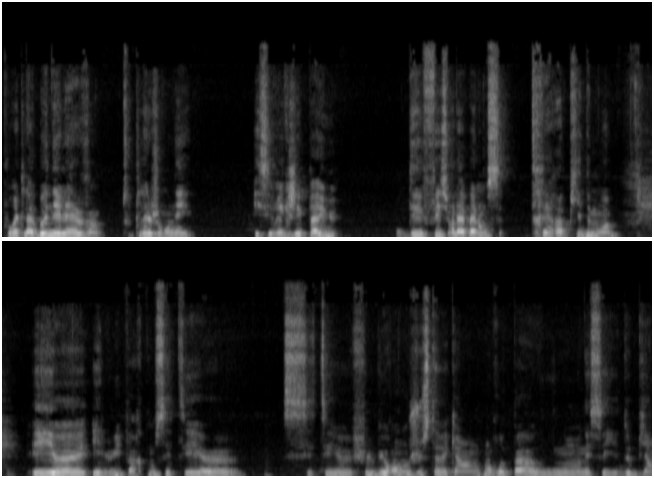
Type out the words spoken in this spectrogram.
pour être la bonne élève toute la journée, et c'est vrai que j'ai pas eu d'effet sur la balance très rapide, moi. Et, euh, et lui, par contre, c'était euh, c'était euh, fulgurant, juste avec un, un, repas où on essayait de bien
